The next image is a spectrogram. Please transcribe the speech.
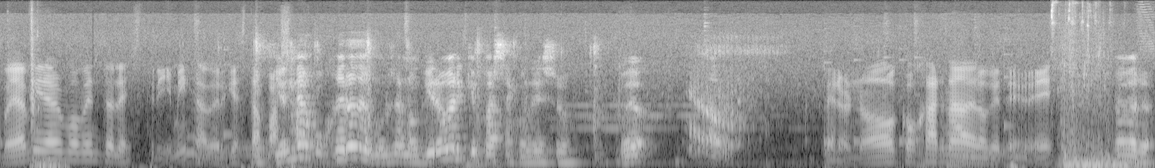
voy a mirar un momento el streaming, a ver qué está Poción de pasando. agujero de gusano, quiero ver qué pasa con eso. Voy a... Pero no cojas nada de lo que te dé. A ver.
